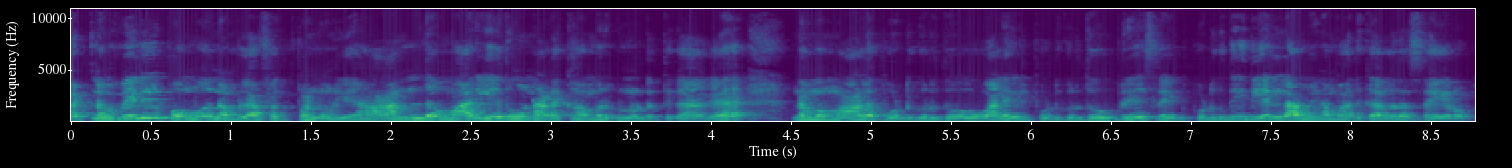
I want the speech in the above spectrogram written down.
பட் நம்ம வெளியே போகும்போது நம்மளை அஃபெக்ட் பண்ணும் இல்லையா? அந்த மாதிரி எதுவும் நடக்காமல் இருக்கணுன்றதுக்காக நம்ம மாலை போட்டுக்கிறதோ வளையல் போட்டுக்கிறதோ பிரேஸ்லைட் போட்டுக்கிறதோ இது எல்லாமே நம்ம அதுக்காக தான் செய்கிறோம்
